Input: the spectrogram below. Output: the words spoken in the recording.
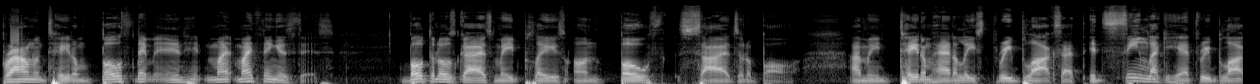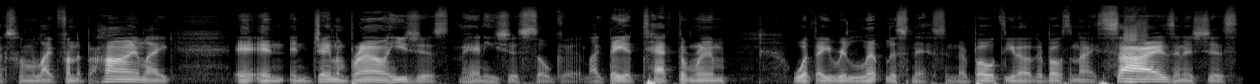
Brown and Tatum both and my my thing is this. Both of those guys made plays on both sides of the ball. I mean, Tatum had at least 3 blocks. It seemed like he had 3 blocks from like from the behind like and and, and Jaylen Brown, he's just man, he's just so good. Like they attack the rim with a relentlessness, and they're both you know they're both a nice size, and it's just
